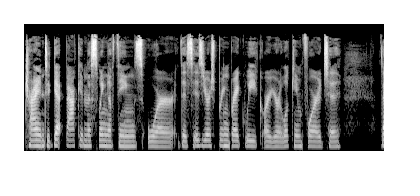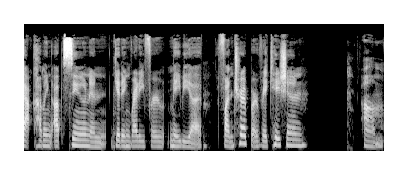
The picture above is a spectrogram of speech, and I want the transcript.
trying to get back in the swing of things, or this is your spring break week, or you're looking forward to that coming up soon and getting ready for maybe a fun trip or vacation, um,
